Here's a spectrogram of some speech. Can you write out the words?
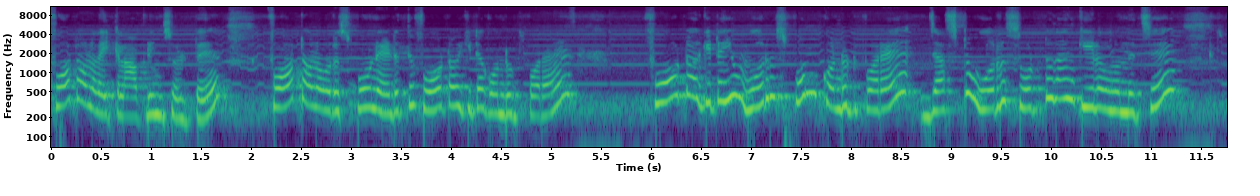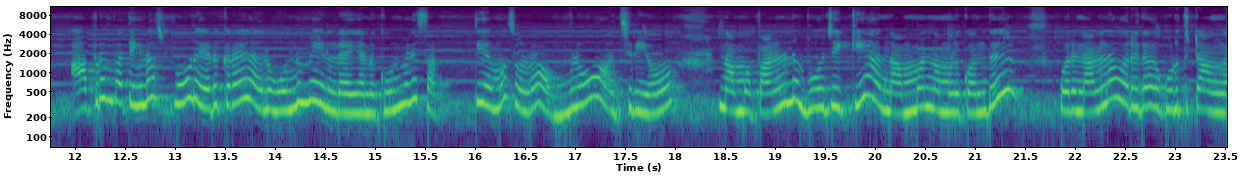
ஃபோட்டோவில் வைக்கலாம் அப்படின்னு சொல்லிட்டு ஃபோட்டோவில் ஒரு ஸ்பூன் எடுத்து ஃபோட்டோக்கிட்ட கொண்டுட்டு போகிறேன் ஃபோட்டோக்கிட்டேயும் ஒரு ஸ்பூன் கொண்டுட்டு போகிறேன் ஜஸ்ட்டு ஒரு சொட்டு தான் கீழே விழுந்துச்சு. அப்புறம் பார்த்திங்கன்னா ஸ்பூன் எடுக்கிறேன். அதில் ஒன்றுமே இல்லை. எனக்கு உண்மையிலே சத்தியமாக சொல்கிறேன் அவ்வளோ ஆச்சரியம். நம்ம பண்ணின பூஜைக்கு அந்த அம்மன் நம்மளுக்கு வந்து ஒரு நல்ல ஒரு இதை கொடுத்துட்டாங்க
